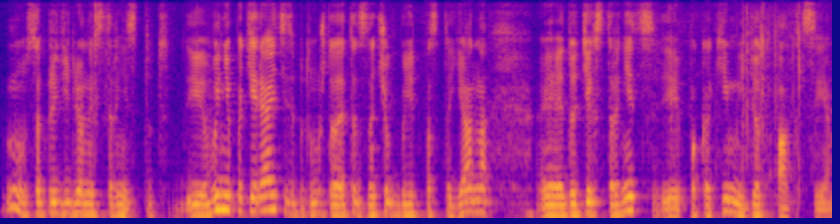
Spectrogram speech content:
ну, с определенных страниц. Тут вы не потеряетесь, потому что этот значок будет постоянно э, до тех страниц, э, по каким идет акция.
